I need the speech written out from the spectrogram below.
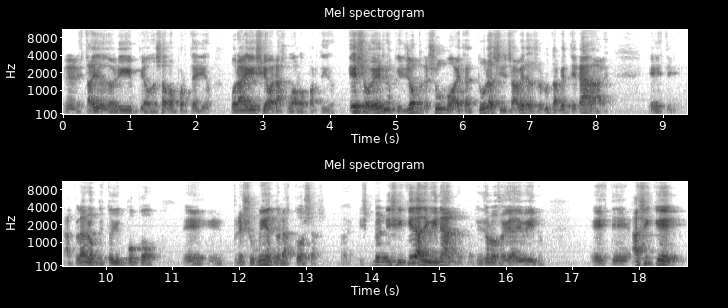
en el estadio de Olimpia o de Cerro Porteño, por ahí se van a jugar los partidos. Eso es lo que yo presumo a esta altura sin saber absolutamente nada. ¿eh? Este, aclaro que estoy un poco eh, eh, presumiendo las cosas, ni, siquiera adivinando, porque yo no soy adivino. Este, así que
